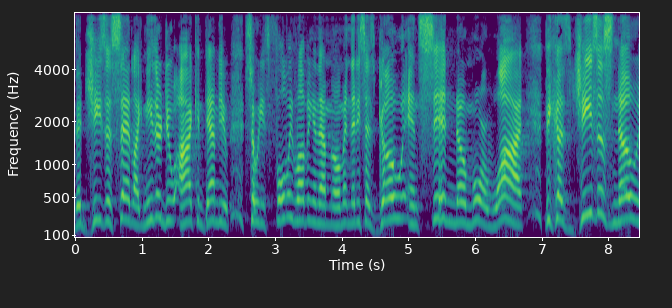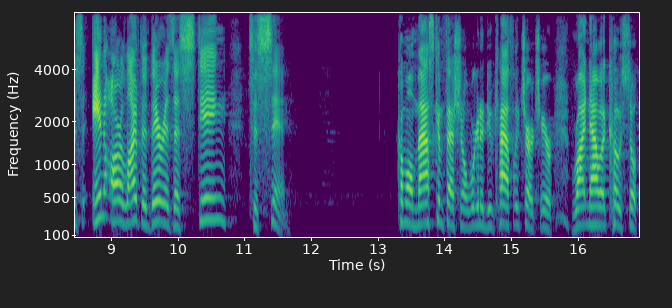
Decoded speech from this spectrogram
that Jesus said, like, neither do I condemn you. So he's fully loving in that moment. And then he says, go and sin no more. Why? Because Jesus knows in our life that there is a sting to sin. Come on, mass confessional. We're going to do Catholic Church here right now at Coastal.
